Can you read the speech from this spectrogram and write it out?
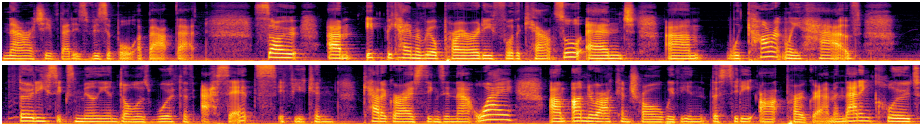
narrative that is visible about that. So um, it became a real priority for the council, and um, we currently have $36 million worth of assets, if you can categorise things in that way, um, under our control within the City Art Program. And that includes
